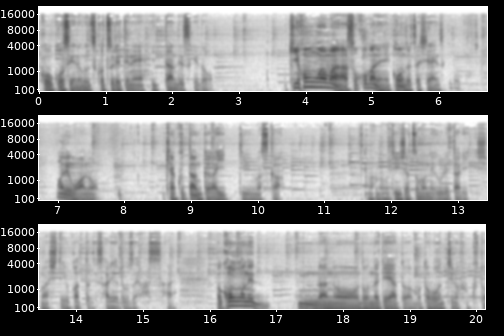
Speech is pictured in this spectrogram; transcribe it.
高校生の息子連れてね行ったんですけど基本はまあそこまでね混雑はしてないんですけどまあでもあの客単価がいいって言いますかあの T シャツもね売れたりしましてよかったです。ありがとうございます、はい。まあ、今後ね、うん、あのどんだけあとはもうトロンチの服と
